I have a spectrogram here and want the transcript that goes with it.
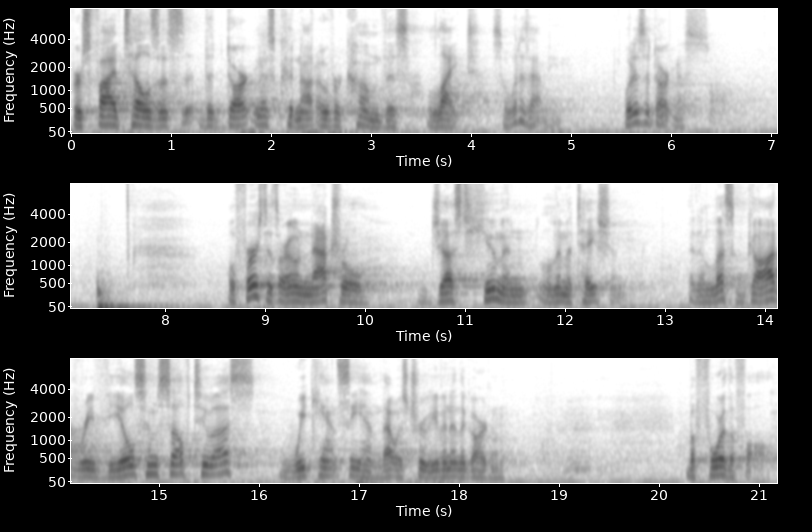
Verse 5 tells us that the darkness could not overcome this light. So, what does that mean? What is a darkness? Well, first, it's our own natural, just human limitation. That unless God reveals himself to us, we can't see him. That was true even in the garden before the fall.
